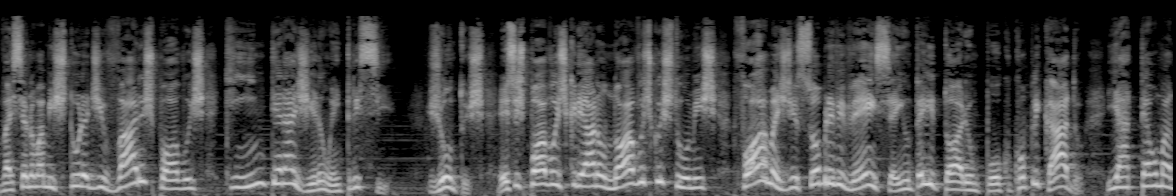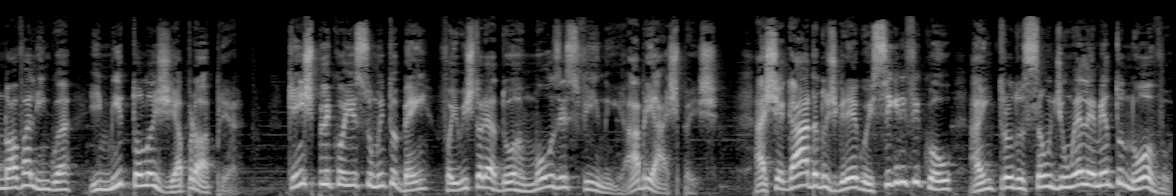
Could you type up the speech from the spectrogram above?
vai ser uma mistura de vários povos que interagiram entre si. Juntos, esses povos criaram novos costumes, formas de sobrevivência em um território um pouco complicado e até uma nova língua e mitologia própria. Quem explicou isso muito bem foi o historiador Moses Finney, A chegada dos gregos significou a introdução de um elemento novo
